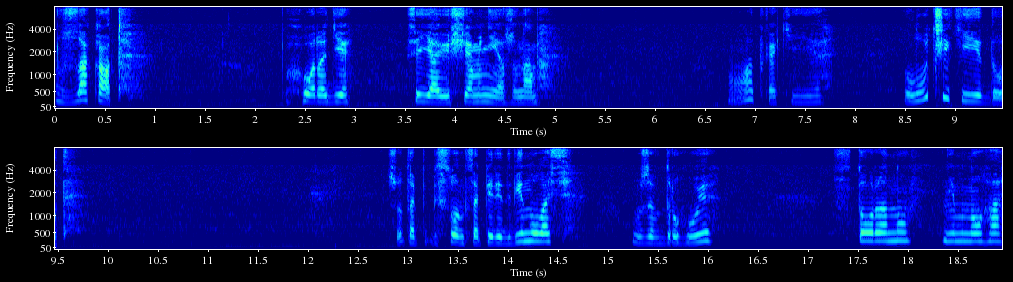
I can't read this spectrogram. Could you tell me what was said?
закат в городе Сияющем Нежном. Вот какие лучики идут. Что-то солнце передвинулось уже в другую сторону немного.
